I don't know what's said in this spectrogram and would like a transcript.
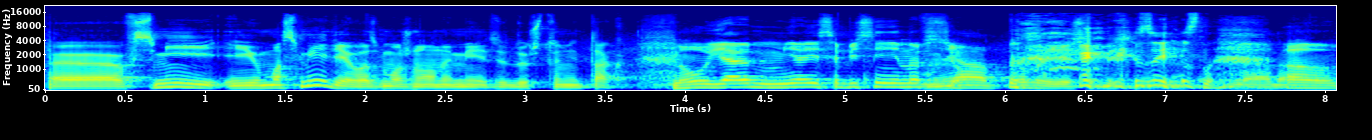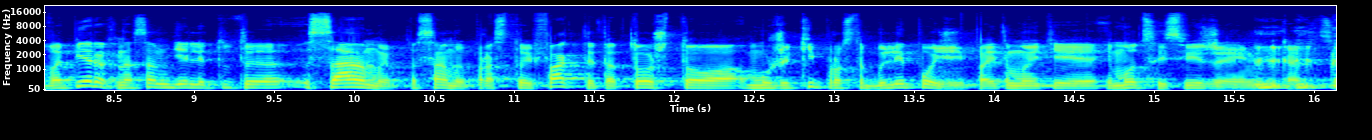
э, в СМИ и в масс-медиа, возможно, он имеет в виду, что не так. ну, я, у меня есть объяснение на У все. меня тоже есть объяснение. известно. Да, да. А, Во-первых, на самом деле тут самый, самый простой факт это то, что мужики просто были позже, поэтому эти эмоции свежее, мне кажется.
